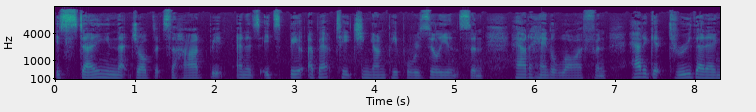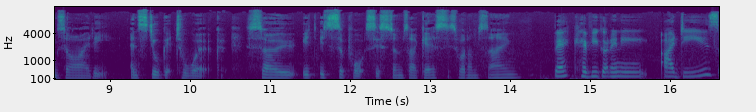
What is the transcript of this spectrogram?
it's staying in that job that's the hard bit. And it's it's about teaching young people resilience and how to handle life and how to get through that anxiety and still get to work. So it, it's support systems i guess is what i'm saying. Beck have you got any ideas?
